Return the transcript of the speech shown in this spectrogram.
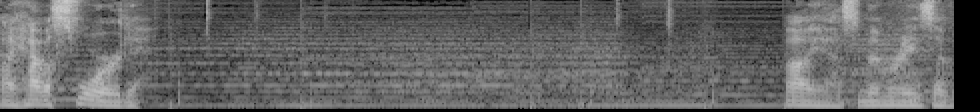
I have a sword. Ah yes, memories of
